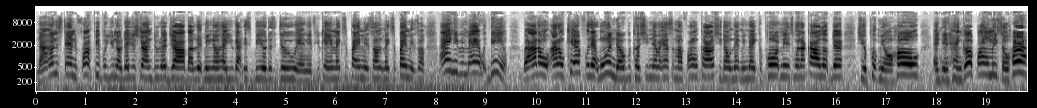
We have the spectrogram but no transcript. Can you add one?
Now I understand the front people, you know, they just trying to do their job by letting me know, hey, you got this bill that's due, and if you can't make some payments on it, make some payments on. It. I ain't even mad with them, but I don't, I don't care for that one though because she never answered my phone call. She don't let me make appointments when I call up there. She'll put me on hold and then hang up on me. So her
